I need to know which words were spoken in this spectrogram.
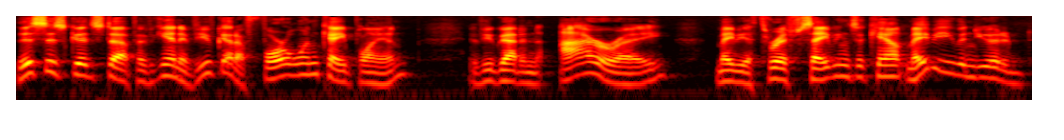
This is good stuff. Again, if you've got a 401k plan, if you've got an IRA, maybe a thrift savings account, maybe even you had,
